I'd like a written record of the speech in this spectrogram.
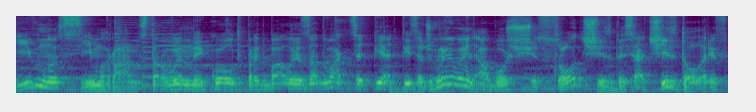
рівно 7 грам. Старовинний колт придбали за 25 тисяч гривень або 666 доларів.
